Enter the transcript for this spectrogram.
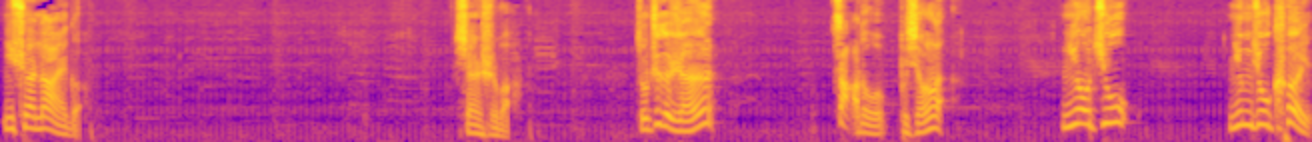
你选哪一个？现实吧？就这个人。”咋都不行了，你要救，宁救可以，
